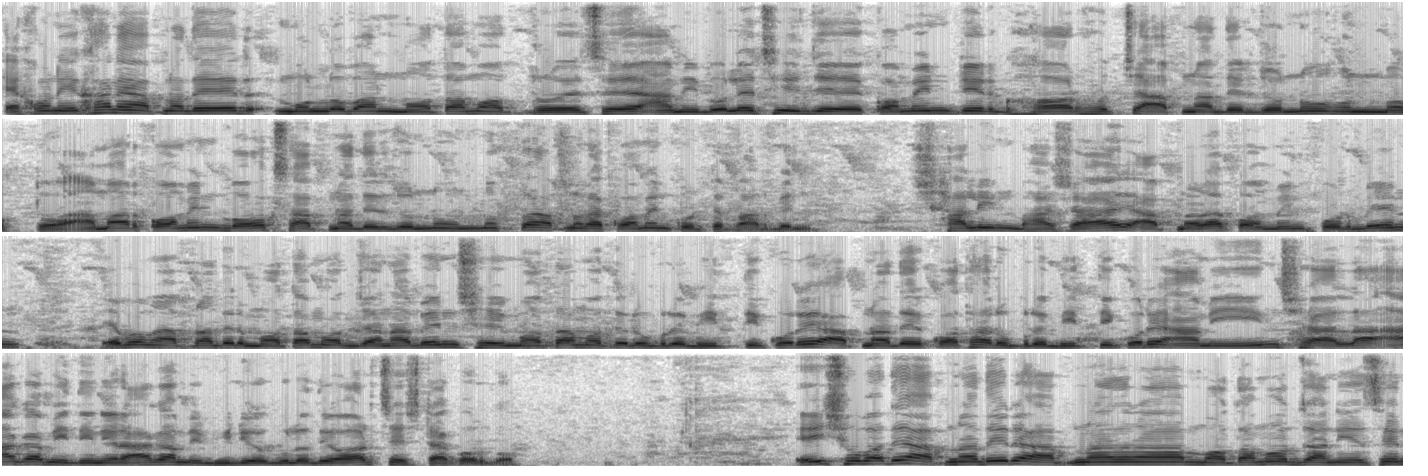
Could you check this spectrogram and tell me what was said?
এখন এখানে আপনাদের মূল্যবান মতামত রয়েছে। আমি বলেছি যে কমেন্টের ঘর হচ্ছে আপনাদের জন্য উন্মুক্ত। আমার কমেন্ট বক্স আপনাদের জন্য উন্মুক্ত। আপনারা কমেন্ট করতে পারবেন। শালীন ভাষায় আপনারা কমেন্ট করবেন এবং আপনাদের মতামত জানাবেন। সেই মতামতের উপরে ভিত্তি করে, আপনাদের কথার উপরে ভিত্তি করে আমি ইনশাআল্লাহ আগামী দিনের আগামী ভিডিওগুলো দেওয়ার চেষ্টা করব। এই সুবাদে আপনাদের, আপনারা মতামত জানিয়েছেন।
